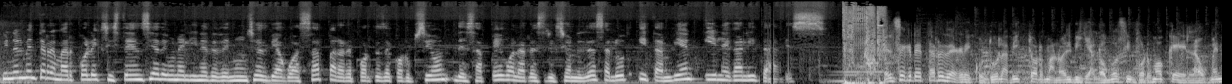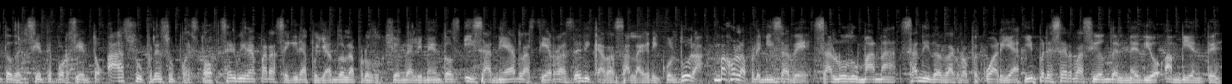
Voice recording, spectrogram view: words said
Finalmente remarcó la existencia de una línea de denuncias vía WhatsApp para reportes de corrupción, desapego a las restricciones de salud y también ilegalidades. El secretario de Agricultura, Víctor Manuel Villalobos, informó que el aumento del 7% a su presupuesto servirá para seguir apoyando la producción de alimentos y sanear las tierras dedicadas a la agricultura, bajo la premisa de salud humana, sanidad agropecuaria y preservación del medio ambiente.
